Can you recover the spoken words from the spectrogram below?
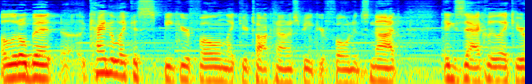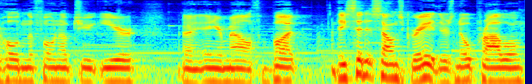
a little bit uh, kind of like a speakerphone, like you're talking on a speakerphone. It's not exactly like you're holding the phone up to your ear uh, and your mouth, but they said it sounds great. There's no problem.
